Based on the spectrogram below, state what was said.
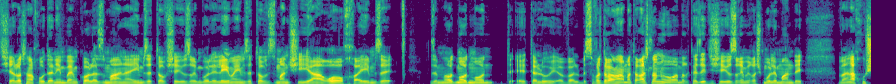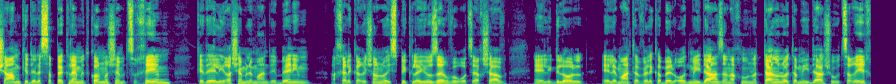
שאלות שאנחנו דנים בהן כל הזמן, האם זה טוב ש יוזרים גוללים, האם זה טוב זמן שהייה ארוך, האם זה... זה מאוד מאוד מאוד אה, תלוי, אבל בסופו של דבר המטרה שלנו המרכזית היא ש יוזרים יירשמו ל-Monday. ואנחנו שם כדי לספק להם את כל מה שהם צריכים כדי להירשם ל-Monday, בין אם החלק הראשון לא הספיק ל user והוא רוצה עכשיו אה, לגלול אה, למטה ולקבל עוד מידע, אז אנחנו נתנו לו את המידע שהוא צריך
